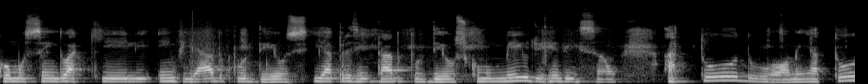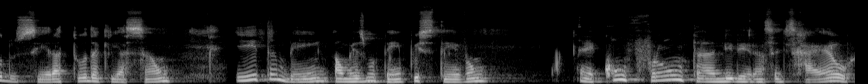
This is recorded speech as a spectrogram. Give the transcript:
como sendo aquele enviado por Deus e apresentado por Deus como meio de redenção a todo homem, a todo ser, a toda a criação. E também, ao mesmo tempo, Estevão é, confronta a liderança de Israel,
